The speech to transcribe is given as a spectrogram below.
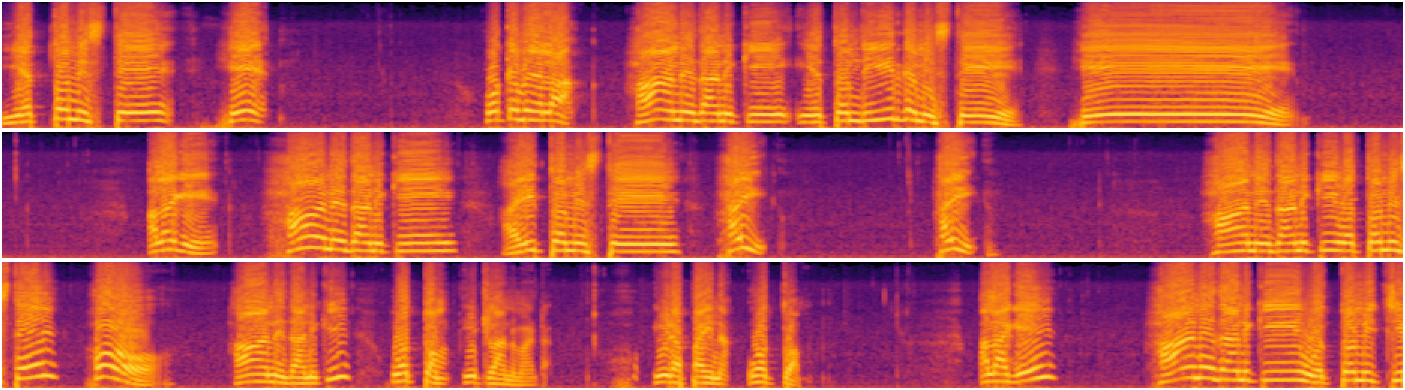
ఎత్వం ఇస్తే హే. ఒకవేళ హ అనే దానికి ఎత్వం దీర్ఘం ఇస్తే హే. అలాగే హ అనే దానికి ఐత్వం ఇస్తే హై. హై. హ అనే దానికి ఒత్వం ఇస్తే హో. హ అనే దానికి ఒత్వం ఇట్లా అనమాట ఈడ పైన ఒత్వం అలాగే హ అనే దానికి ఒత్తం ఇచ్చి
